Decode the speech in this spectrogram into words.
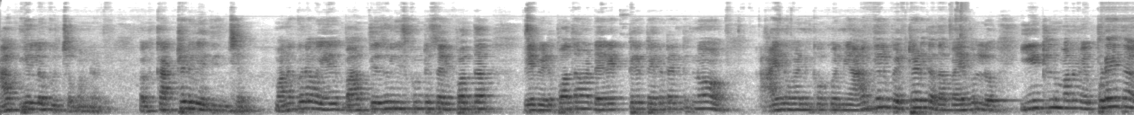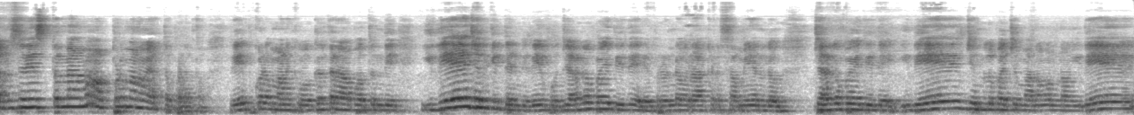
ఆజ్ఞల్లో కూర్చోమన్నాడు. ఒక కట్టడి వేధించాడు. మనకు కూడా ఏ బాప్తిజం తీసుకుంటే సరిపోద్దా? రేపు వెళ్ళిపోతామా? డైరెక్ట్గా టికెట్ నో. ఆయన వెనుక కొన్ని ఆజ్ఞలు పెట్టాడు కదా బైబిల్లో. వీటిని మనం ఎప్పుడైతే అనుసరిస్తున్నామో అప్పుడు మనం ఎత్తపడతాం రేపు కూడా మనకు ఉగ్రత రాబోతుంది. ఇదే జరిగిద్దండి. రేపు జరగబోయేది ఇదే. రేపు రెండవ రాకడ సమయంలో జరగబోయేది ఇదే. ఇదే జనుల మధ్య మనం ఉన్నాం. ఇదే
